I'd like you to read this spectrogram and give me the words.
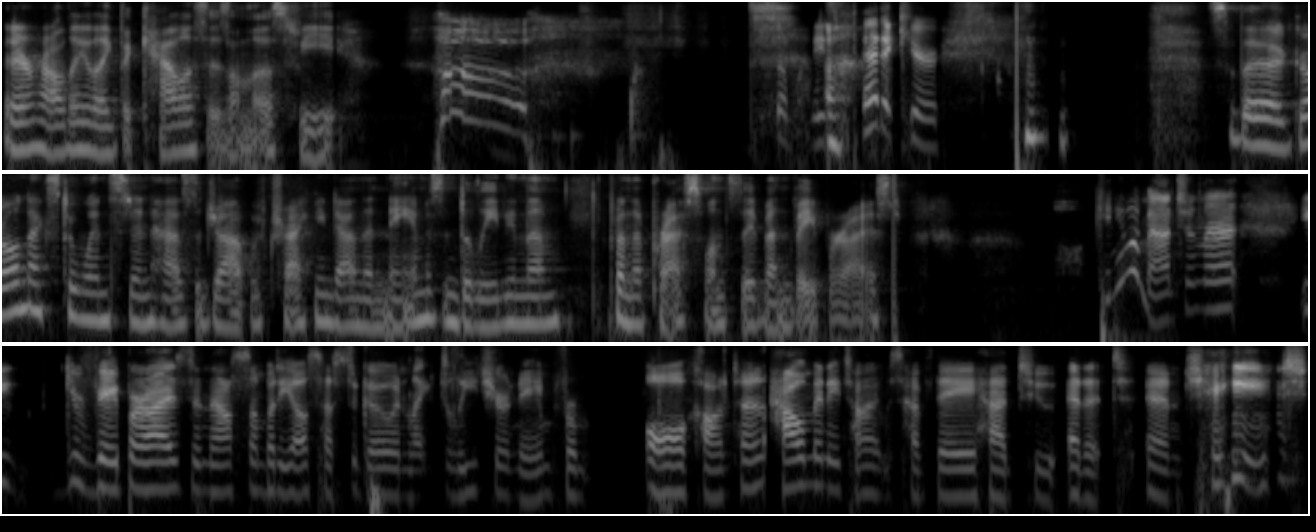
They're probably like the calluses on those feet. Oh, someone needs a uh. pedicure. So the girl next to Winston has the job of tracking down the names and deleting them from the press once they've been vaporized. Can you imagine that? You you're vaporized and now somebody else has to go and like delete your name from all content. How many times have they had to edit and change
